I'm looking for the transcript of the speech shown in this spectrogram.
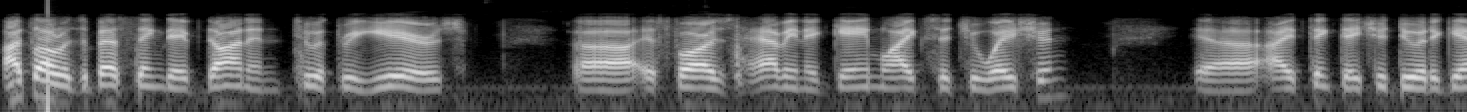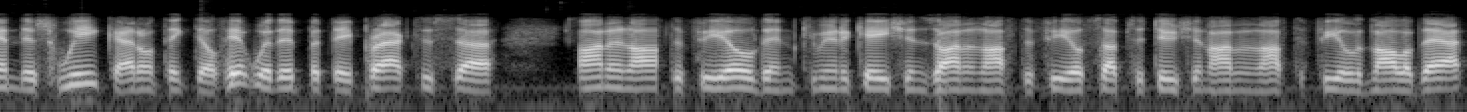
I thought it was the best thing they've done in two or three years uh, as far as having a game-like situation. Uh, I think they should do it again this week. I don't think they'll hit with it, but they practice uh, on and off the field and communications on and off the field, substitution on and off the field, and all of that.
